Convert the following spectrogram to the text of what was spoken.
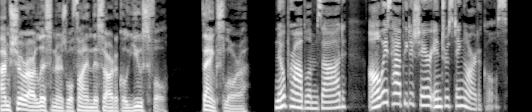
I'm sure our listeners will find this article useful. Thanks, Laura. No problem, Zod. Always happy to share interesting articles.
